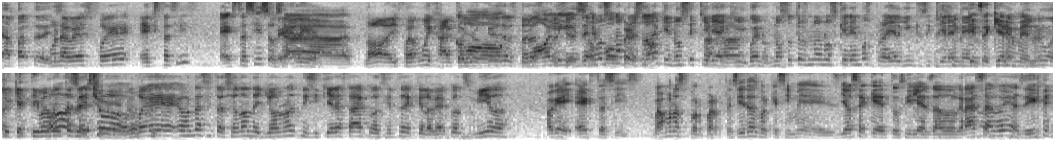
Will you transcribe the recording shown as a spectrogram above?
Aparte de eso. Una vez fue éxtasis. Éxtasis, o sea. No, y fue muy hardcore. Como yo creo que es de las peores Molly, experiencias. Tenemos una poppers, persona ¿no? que no se quiere Ajá. aquí. Bueno, nosotros no nos queremos, pero hay alguien que se quiere Que menos. se quiere menos. Continúa. Que, que activamente No, se de hecho, destruye, ¿no? fue una situación donde yo no, ni siquiera estaba consciente de que lo había consumido. Ok, éxtasis. Vámonos por partecitas porque sí me. Yo sé que tú sí le has dado grasa, güey, así que.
